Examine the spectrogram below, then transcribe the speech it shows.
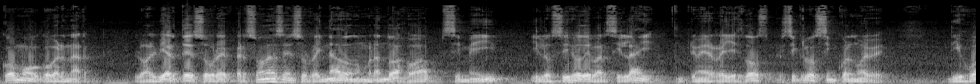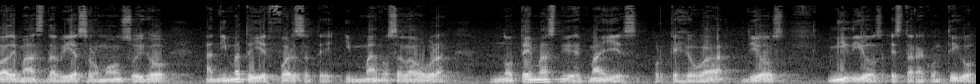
¿Cómo gobernar? Lo advierte sobre personas en su reinado, nombrando a Joab, Simeí y los hijos de Barzilai, en 1 Reyes 2, versículos 5 al 9. Dijo además David a Salomón, su hijo, Anímate y esfuérzate, y manos a la obra, no temas ni desmayes, porque Jehová Dios, mi Dios, estará contigo.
